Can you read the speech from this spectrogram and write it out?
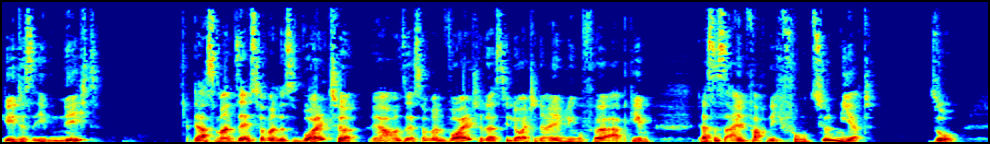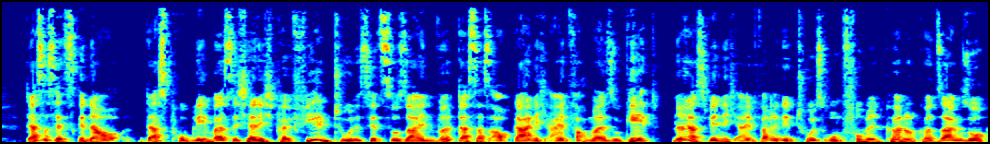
geht es eben nicht, dass man, selbst wenn man es wollte, ja, und selbst wenn man wollte, dass die Leute eine Einwilligung für abgeben, dass es einfach nicht funktioniert. So. das ist jetzt genau das Problem, was sicherlich bei vielen Tools jetzt so sein wird, dass das auch gar nicht einfach mal so geht. Ne? Dass wir nicht einfach in den Tools rumfummeln können und können sagen so,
